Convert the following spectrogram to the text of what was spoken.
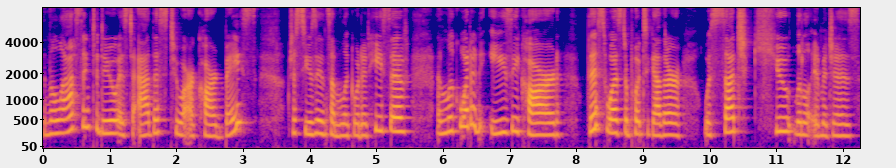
And the last thing to do is to add this to our card base. I'm just using some liquid adhesive and look what an easy card this was to put together with such cute little images.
